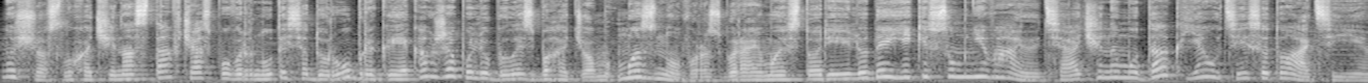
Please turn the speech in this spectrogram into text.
Ну що, слухачі, настав час повернутися до рубрики, яка вже полюбилась багатьом. Ми знову розбираємо історії людей, які сумніваються, а чи не мудак я у цій ситуації.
